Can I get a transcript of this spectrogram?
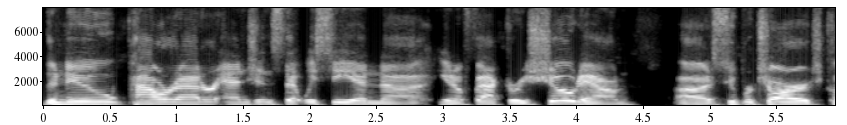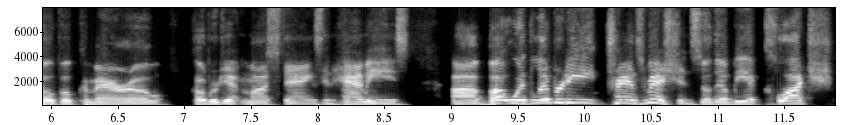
the new power adder engines that we see in, uh, you know, factory showdown uh, supercharged Copo Camaro, Cobra Jet Mustangs, and Hemis, uh, but with Liberty transmission. So there'll be a clutch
